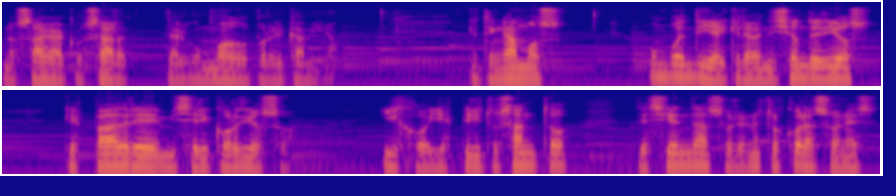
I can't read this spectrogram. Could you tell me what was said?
nos haga cruzar de algún modo por el camino que tengamos un buen día y que la bendición de Dios, que es Padre misericordioso, Hijo y Espíritu Santo, descienda sobre nuestros corazones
